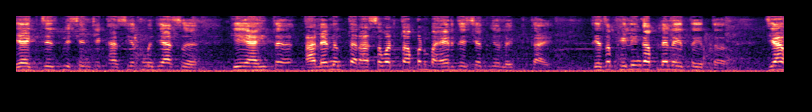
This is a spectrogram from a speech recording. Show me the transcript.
या एक्झिबिशनची खासियत म्हणजे असं की या इथं आल्यानंतर असं वाटतं आपण बाहेर देशात गेलो काय? त्याचं फिलिंग आपल्याला येतं येतं. ज्या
